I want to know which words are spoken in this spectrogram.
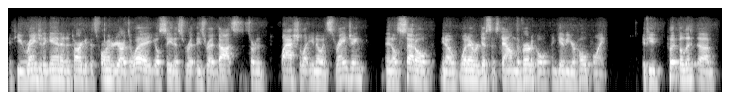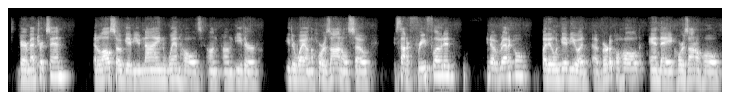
If you range it again at a target that's 400 yards away, you'll see this these red dots sort of flash to let you know it's ranging, and it'll settle you know whatever distance down the vertical and give you your hold point. If you put uh, barometrics in, it'll also give you nine wind holds on on either either way on the horizontal. So it's not a free floated you know reticle, but it'll give you a, a vertical hold and a horizontal hold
